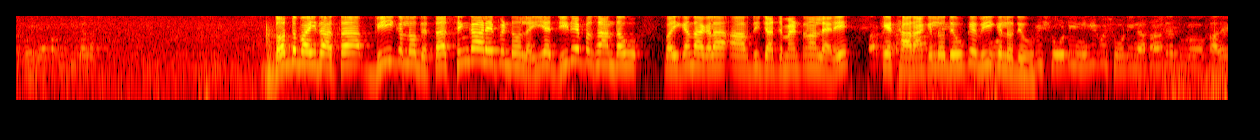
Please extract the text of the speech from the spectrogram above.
ਕੋਈ ਨਹੀਂ ਆਪਾਂ ਕੀ ਗੱਲ ਦੁੱਧ ਬਾਈ ਦੱਸਦਾ 20 ਕਿਲੋ ਦਿੱਤਾ ਸਿੰਘਾਂ ਵਾਲੇ ਪਿੰਡੋਂ ਲਈ ਹੈ ਜਿਹਦੇ ਪਸੰਦ ਆਊ ਬਾਈ ਕਹਿੰਦਾ ਅਗਲਾ ਆਪਦੀ ਜੱਜਮੈਂਟ ਨਾਲ ਲੈ ਲੇ ਕਿ 18 ਕਿਲੋ ਦੇਊ ਕਿ 20 ਕਿਲੋ ਦੇਊ? ਕੋਈ ਛੋਟੀ ਨਹੀਂ ਗੀ ਕੋਈ ਛੋਟੀ ਨਾ ਸਮਝ ਤੇ ਦੂਰੋਂ ਖਾ ਦੇ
